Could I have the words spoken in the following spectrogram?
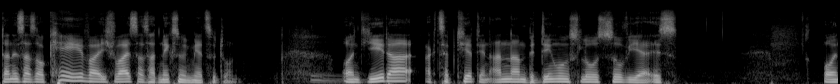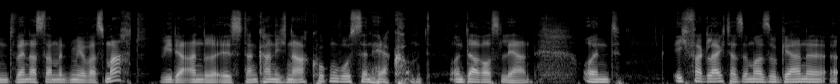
dann ist das okay, weil ich weiß, das hat nichts mit mir zu tun. Und jeder akzeptiert den anderen bedingungslos, so wie er ist. Und wenn das dann mit mir was macht, wie der andere ist, dann kann ich nachgucken, wo es denn herkommt und daraus lernen. Und ich vergleiche das immer so gerne, äh,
